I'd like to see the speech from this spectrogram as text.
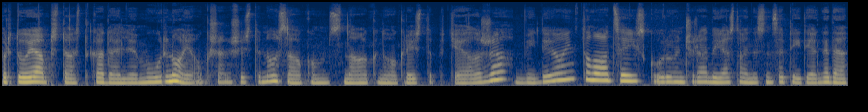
Par to jāpastāsta, kādēļ mūra nojaukšana. Šis nosaukums nāk no Kristapa Čelža video instalācijas, kuru viņš radīja 87. gadā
